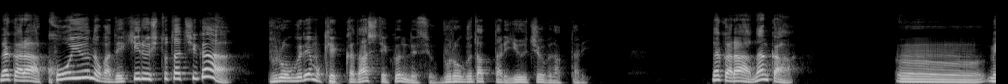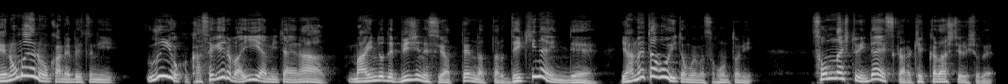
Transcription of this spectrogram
だから、こういうのができる人たちが、ブログでも結果出していくんですよ。ブログだったり、YouTube だったり。だから、なんか、うーん、目の前のお金別に運よく稼げればいいやみたいなマインドでビジネスやってんだったらできないんで、やめた方がいいと思います、本当に。そんな人いないですから、結果出してる人で。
